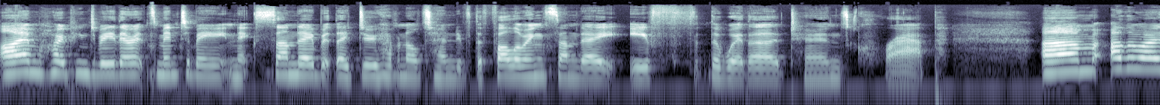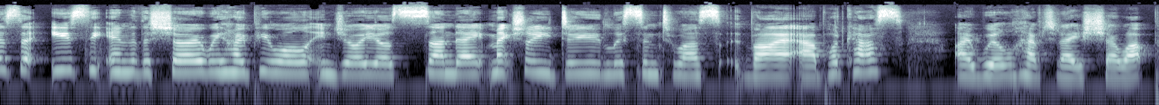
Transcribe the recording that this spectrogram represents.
I'm hoping to be there. It's meant to be next Sunday, but they do have an alternative the following Sunday if the weather turns crap. Um, otherwise, that is the end of the show. We hope you all enjoy your Sunday. Make sure you do listen to us via our podcasts. I will have today's show up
